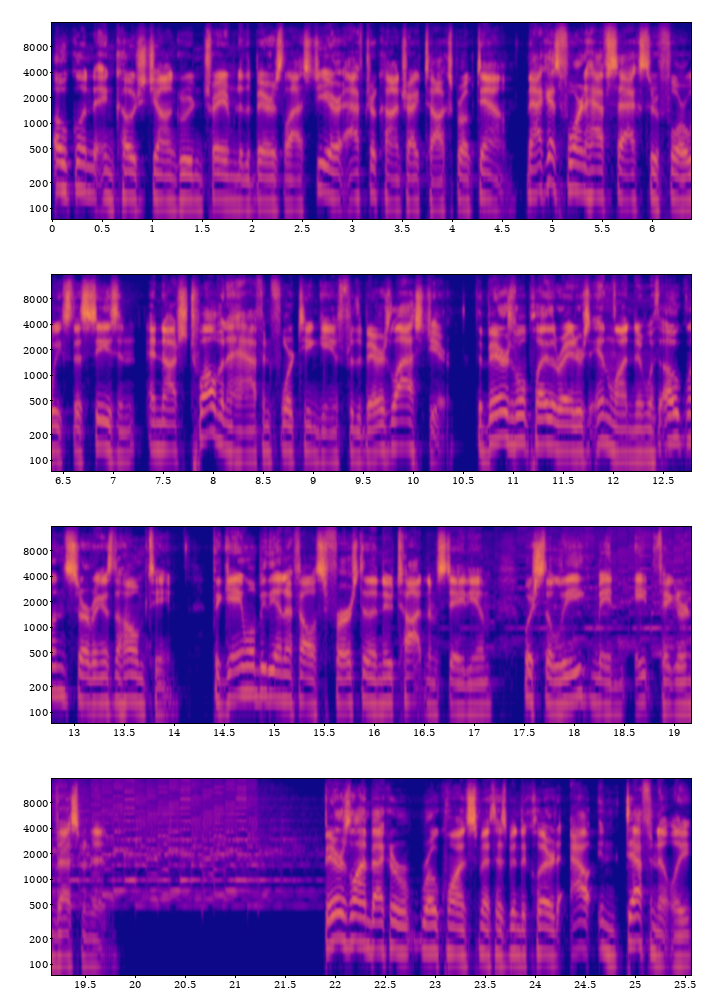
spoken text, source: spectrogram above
Oakland and coach Jon Gruden traded him to the Bears last year after contract talks broke down. Mack has four and a half sacks through four weeks this season and notched 12 and a half in 14 games for the Bears last year. The Bears will play the Raiders in London with Oakland serving as the home team. The game will be the NFL's first in the new Tottenham Stadium, which the league made an eight figure investment in. Bears linebacker Roquan Smith has been declared out indefinitely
